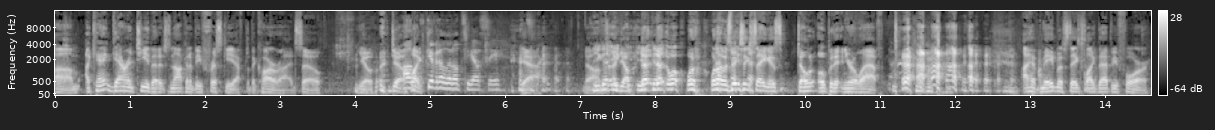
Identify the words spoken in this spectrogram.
Um, I can't guarantee that it's not going to be frisky after the car ride. So, you know, yeah, I'll like give it a little TLC. yeah. No, You got- sorry, you- yeah, you that- got- that- what, what I was basically saying is, don't open it in your lap. I have made mistakes like that before.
